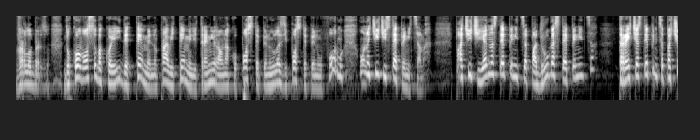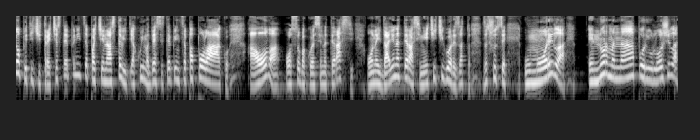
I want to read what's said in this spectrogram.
vrlo brzo. Dok ova osoba koja ide temeljno, pravi temelj i trenira onako postepeno i ulazi postepeno u formu, ona će ići stepenicama. Pa će ići jedna stepenica, pa druga stepenica, treća stepenica, pa će opet ići treća stepenica, pa će nastaviti, ako ima 10 stepenica, pa polako. A ova osoba koja se na terasi, ona i dalje na terasi, neće ići gore, zato, zato što se umorila, enorman napor je uložila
